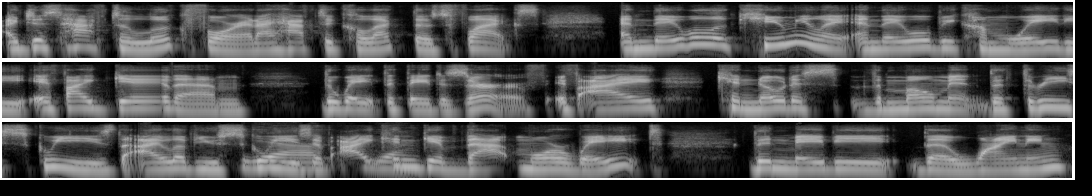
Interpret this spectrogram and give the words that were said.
I just have to look for it. I have to collect those flecks and they will accumulate and they will become weighty if I give them the weight that they deserve. If I can notice the moment, the three squeeze, the I love you squeeze, yeah, if I yeah. can give that more weight, than maybe the whining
